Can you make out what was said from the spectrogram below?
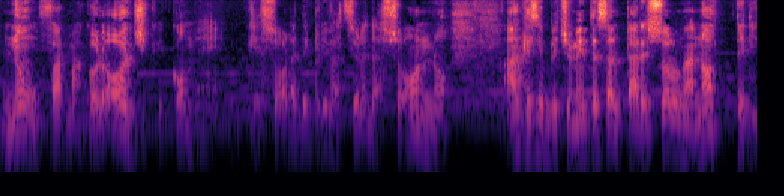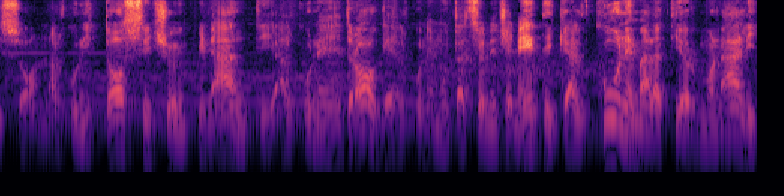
non farmacologiche come che so, la deprivazione da sonno, anche semplicemente saltare solo una notte di sonno, alcuni tossici o inquinanti, alcune droghe, alcune mutazioni genetiche, alcune malattie ormonali,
